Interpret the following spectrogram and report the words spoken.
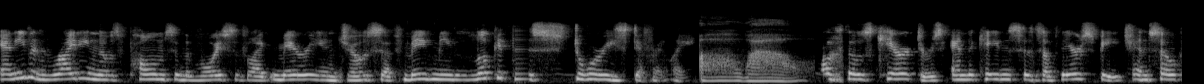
And even writing those poems in the voice of like Mary and Joseph made me look at the stories differently. Oh, wow. Of those characters and the cadences of their speech. And so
